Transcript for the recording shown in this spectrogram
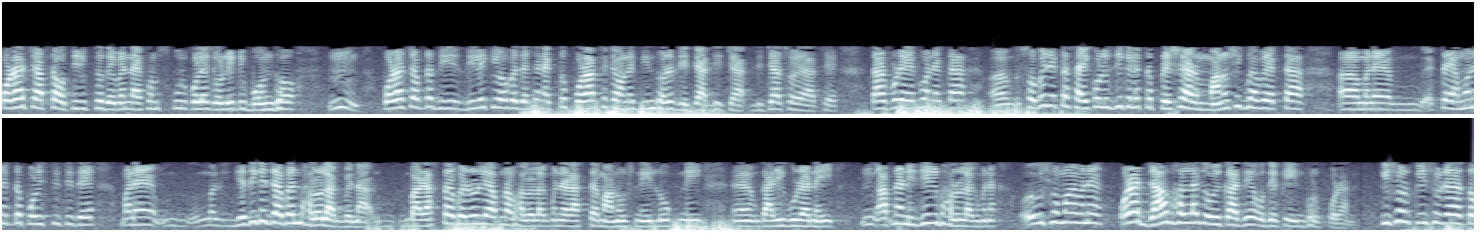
পড়ার চাপটা অতিরিক্ত দেবেন না, এখন স্কুল কলেজ অলরেডি বন্ধ। হুম, পড়ার চাপটা দিলে কি হবে দেখেন, এক তো পড়া থেকে অনেক দিন ধরে ডিটাচ হয়ে আছে। তারপরে এখন একটা সবের একটা সাইকোলজিক্যাল একটা প্রেশার মানসিকভাবে একটা মানে একটা এমন একটা পরিস্থিতিতে মানে যেদিকে যাবেন ভালো লাগবে না। বা রাস্তায় বেরোলে আপনার ভালো লাগবে না, রাস্তায় মানুষ নেই, লোক নেই গাড়ি ঘোড়া নেই আপনার নিজেরই ভালো লাগবে না। ওই সময় মানে ওরা যা ভালো লাগে ওই কাজে ওদেরকে ইনভলভ করান। কিশোর কিশোররা তো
